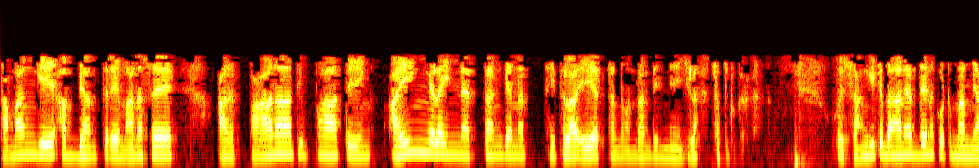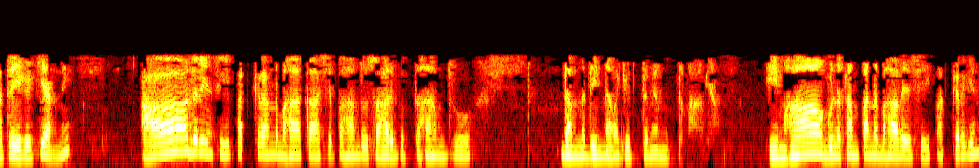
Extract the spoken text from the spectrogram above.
තමන්ගේ අභ්‍යන්තරයේ මනස අර පානාතිපාතයෙන් අයින් වෙලා ඉන්න නැත්තන් ගැන හිතලා ඒ ඇත්තන්ට මන් දන් දෙන්නේ කියලා සතුටු කරගන්න. ඔය සංඝික දානයක් දෙනකොට මම මේ අතරේ ඒක කියන්නේ ආදරෙන් සිහිපත් කරන්න මහා කාශ්‍යප හඳු සාරිපුත්ත හඳු ධම්මදින්නා වගේ උත්තමයන් උත්තමාවිය. මේ මහා ගුණ සම්පන්න භාවයේ සිහිපත් කරගෙන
